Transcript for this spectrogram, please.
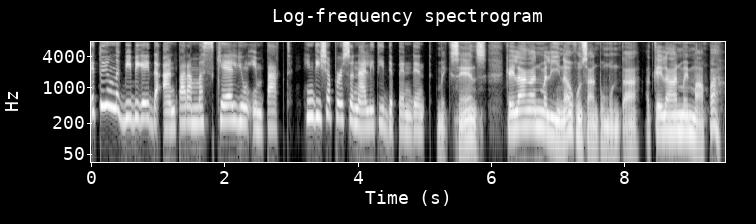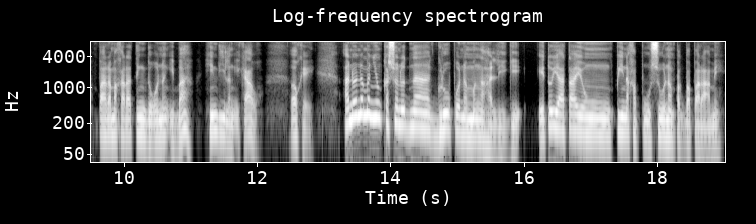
Ito yung nagbibigay daan para mas-scale yung impact. Hindi siya personality dependent. Makes sense. Kailangan malinaw kung saan pumunta at kailangan may mapa para makarating doon ng iba, hindi lang ikaw. Okay, ano naman yung kasunod na grupo ng mga haligi? Ito yata yung pinakapuso ng pagpaparami.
